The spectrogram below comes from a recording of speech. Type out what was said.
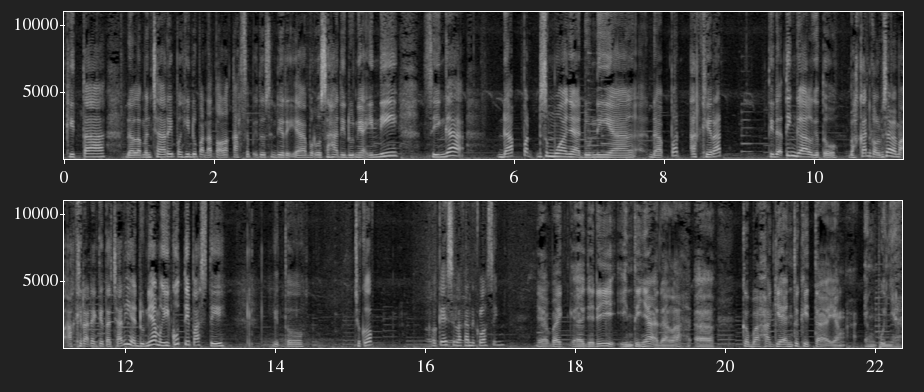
kita dalam mencari penghidupan atau kasib itu sendiri ya berusaha di dunia ini sehingga dapat semuanya dunia dapat akhirat tidak tinggal gitu. Bahkan kalau misalnya memang akhirat yang kita cari ya dunia mengikuti pasti gitu. Cukup? Oke silakan di closing. Ya baik. Uh, jadi intinya adalah uh, kebahagiaan itu kita yang yang punya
